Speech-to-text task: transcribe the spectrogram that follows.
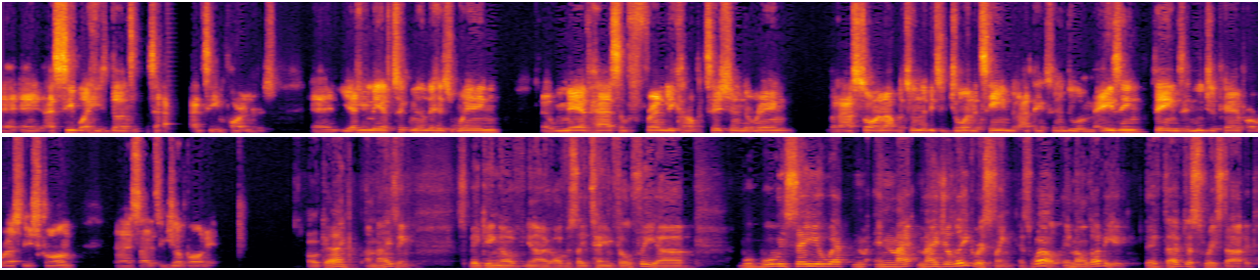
and, and I see what he's done to tag team partners. And yeah, he may have took me under his wing, and we may have had some friendly competition in the ring. But I saw an opportunity to join a team that I think is going to do amazing things in New Japan Pro Wrestling Strong, and I decided to jump on it. Okay, amazing. Speaking of, you know, obviously Team Filthy, uh, Will, we see you at in ma- Major League Wrestling as well? MLW. They've, they've just restarted.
